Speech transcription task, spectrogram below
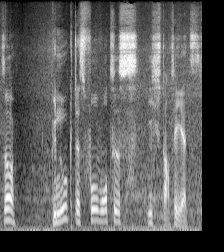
So, genug des Vorwortes, ich starte jetzt.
